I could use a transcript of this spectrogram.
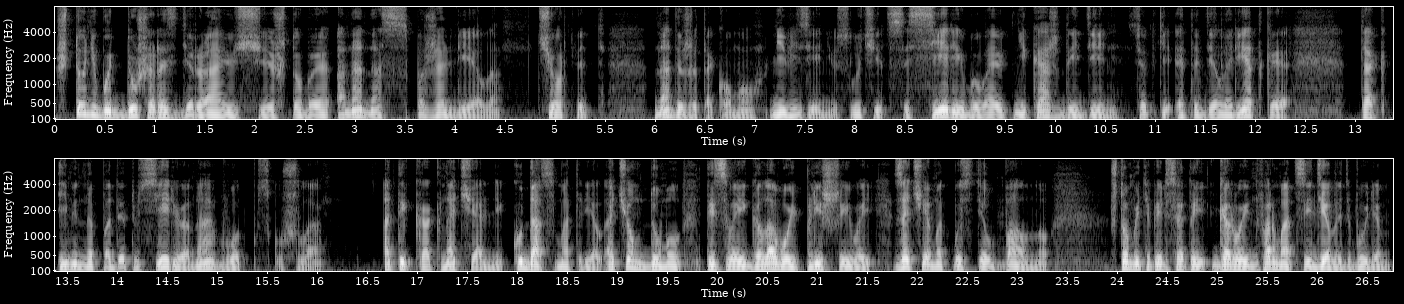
Что-нибудь душераздирающее, чтобы она нас пожалела. Черт ведь, надо же такому невезению случиться. Серии бывают не каждый день. Все-таки это дело редкое. Так именно под эту серию она в отпуск ушла. А ты, как начальник, куда смотрел? О чем думал ты своей головой плешивой? Зачем отпустил Палну? Что мы теперь с этой горой информации делать будем?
